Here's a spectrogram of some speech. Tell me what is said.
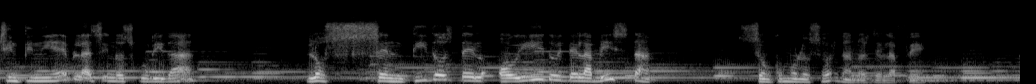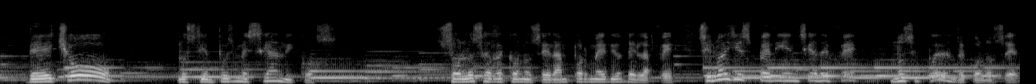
sin tinieblas, sin oscuridad. Los sentidos del oído y de la vista son como los órganos de la fe. De hecho, los tiempos mesiánicos solo se reconocerán por medio de la fe. Si no hay experiencia de fe, no se pueden reconocer.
